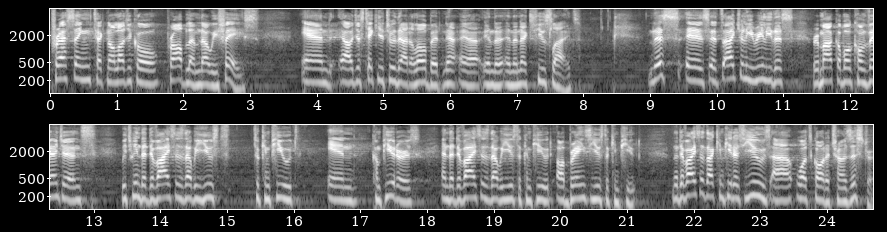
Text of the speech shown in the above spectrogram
pressing technological problem that we face. And I'll just take you through that a little bit uh, in, the, in the next few slides. This is, it's actually really this remarkable convergence between the devices that we use to compute in computers and the devices that we use to compute, our brains use to compute. The devices that computers use are what's called a transistor.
